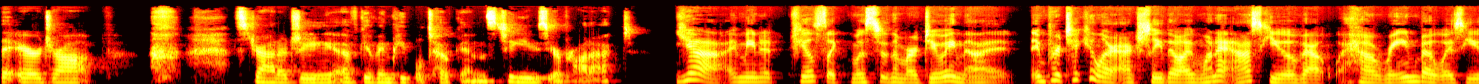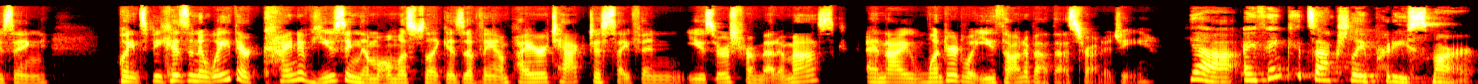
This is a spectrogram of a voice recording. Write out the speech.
the airdrop strategy of giving people tokens to use your product yeah, I mean, it feels like most of them are doing that. In particular, actually, though, I want to ask you about how Rainbow is using points because, in a way, they're kind of using them almost like as a vampire attack to siphon users from MetaMask. And I wondered what you thought about that strategy. Yeah, I think it's actually pretty smart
